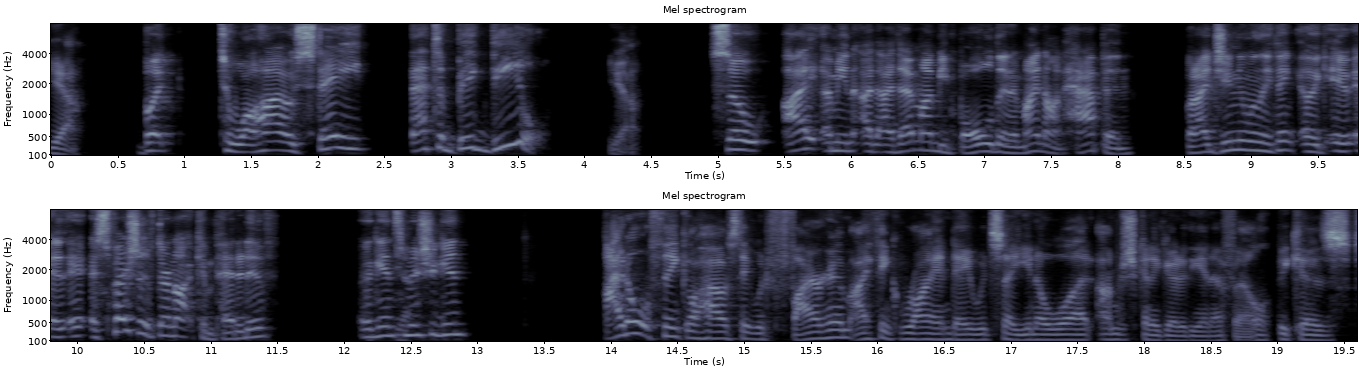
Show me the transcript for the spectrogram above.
Yeah, but to Ohio State, that's a big deal. Yeah. So I, I mean, I, I, that might be bold and it might not happen, but I genuinely think, like, it, it, especially if they're not competitive against yeah. Michigan. I don't think Ohio State would fire him. I think Ryan Day would say, you know what, I'm just going to go to the NFL because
